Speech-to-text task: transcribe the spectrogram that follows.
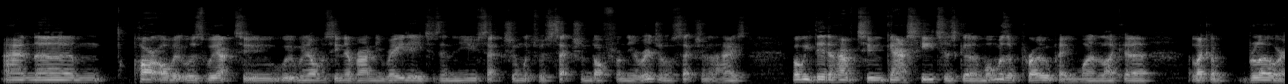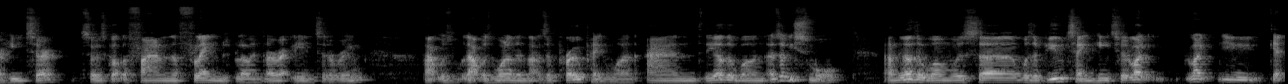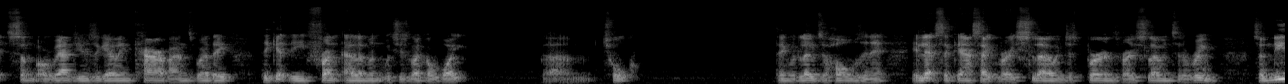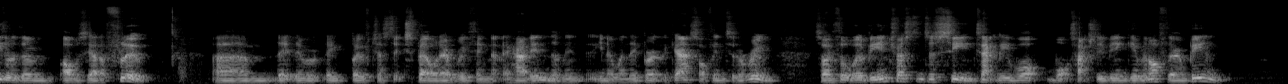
and um, part of it was we had to we, we, obviously never had any radiators in the new section which was sectioned off from the original section of the house. But we did have two gas heaters going. One was a propane one like a like a blower heater. So it's got the fan and the flames blowing directly into the room. That was that was one of them. That was a propane one. And the other one it was only small. And the other one was uh, was a butane heater, like like you get some, or we had years ago in caravans where they they get the front element, which is like a white um, chalk thing with loads of holes in it. It lets the gas out very slow and just burns very slow into the room. So neither of them obviously had a flue. Um, they, they were they both just expelled everything that they had in them. In, you know when they burnt the gas off into the room. So I thought it would be interesting to see exactly what what's actually being given off there, and being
